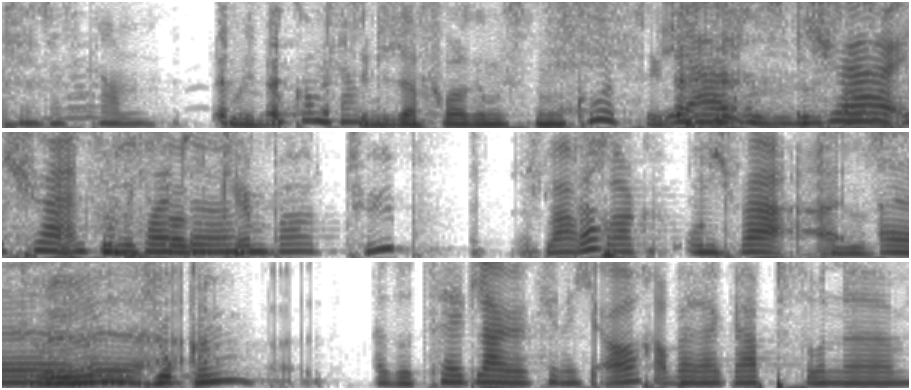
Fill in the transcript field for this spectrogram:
Okay, das kam. Julie, du kommst in dieser Folge ein bisschen kurz. irgendwie. Ja, Bist du- bist ich höre ich hör Bist du einfach nicht so ein heute. Camper-Typ? Schlafsack Doch, und ich war, dieses äh, Grillen, äh, Jucken? Also Zeltlager kenne ich auch, aber da gab es so eine,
